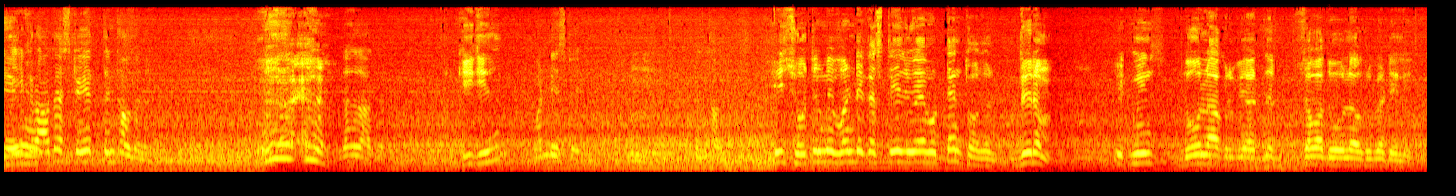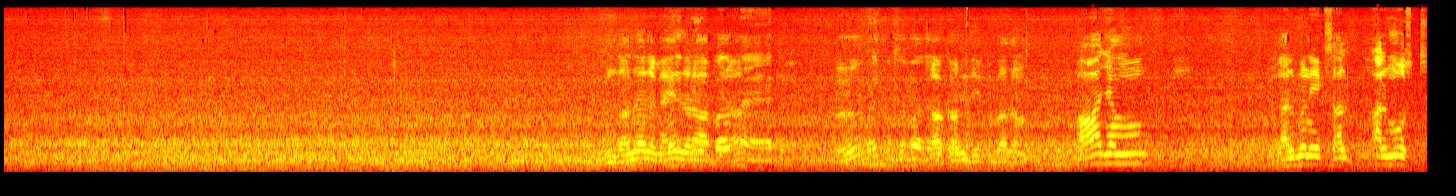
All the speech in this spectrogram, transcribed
एक रात है। स्टे तीन थाउज़ेंड दस हज़ार। की चीज़ वन डे स्टे 10000 इस होटल में वन डे का स्टे जो है वो ten thousand dirham it means दो लाख रुपया सवा दो लाख रुपया डेली अंदाज़ा लगाए जरा आप हम्म? हाँ, काफ़ी देर के बाद हम। आज हम गालबन एक साल ऑलमोस्ट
